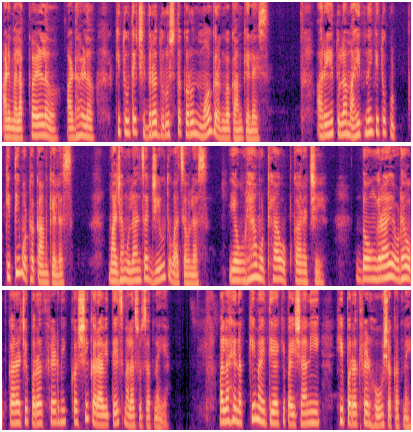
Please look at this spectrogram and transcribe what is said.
आणि मला कळलं आढळलं की तू ते छिद्र दुरुस्त करून मग रंगकाम केलं आहेस अरे तुला माहीत नाही की तू कुठ किती मोठं काम केलंस. माझ्या मुलांचा जीव तू वाचवलास. एवढ्या मोठ्या उपकाराची डोंगरा एवढ्या उपकाराची परतफेड मी कशी करावी तेच मला सुचत नाही आहे मला हे नक्की माहिती आहे की पैशानी ही परतफेड होऊ शकत नाही.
